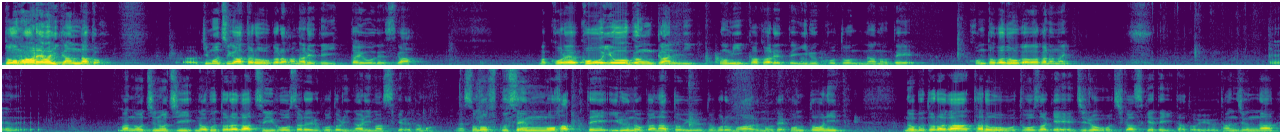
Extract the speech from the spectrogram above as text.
どうもあれはいかんなと気持ちが太郎から離れていったようですが、まあ、これは紅葉軍艦にのみ書かれていることなので本当かどうかわからない。えー、まあ、後々信虎が追放されることになりますけれどもその伏線を張っているのかなというところもあるので本当に信虎が太郎を遠ざけ次郎を近づけていたという単純な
